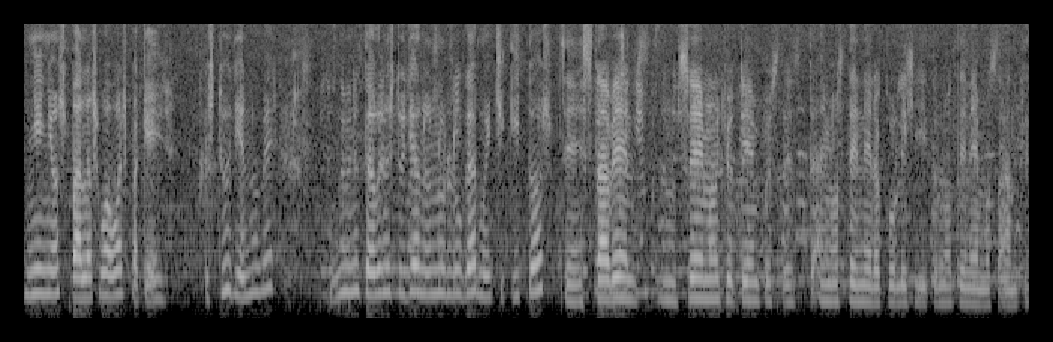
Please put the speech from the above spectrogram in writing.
niños, para las guaguas, para que estudien, ¿no ve? Estaban estudiando en un lugar muy chiquitos. Sí, está bien, mm, sí, mucho tiempo hemos tenido colegio, no tenemos antes.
